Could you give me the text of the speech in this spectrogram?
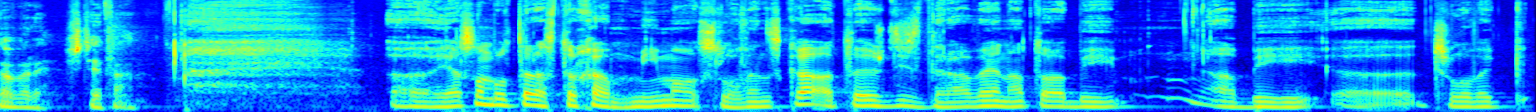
Dobre, Štefan. E, Ja som bol teraz trocha mimo Slovenska a to je vždy zdravé na to, aby, aby e, človek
